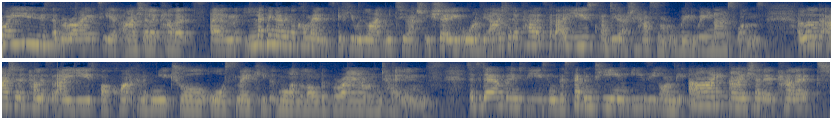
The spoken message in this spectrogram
So I use a variety of eyeshadow palettes. Um, let me know in the comments if you would like me to actually show you all of the eyeshadow palettes that I use because I do actually have some really, really nice ones. A lot of the eyeshadow palettes that I use are quite kind of neutral or smoky but more along the brown tones. So today I'm going to be using the 17 Easy on the Eye eyeshadow palette.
